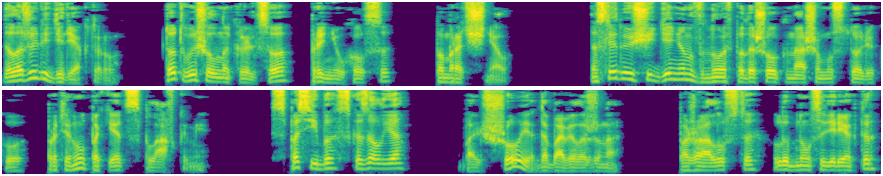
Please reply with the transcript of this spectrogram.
Доложили директору. Тот вышел на крыльцо, принюхался, помрачнел. На следующий день он вновь подошел к нашему столику, протянул пакет с плавками. «Спасибо», — сказал я. «Большое», — добавила жена. «Пожалуйста», — улыбнулся директор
